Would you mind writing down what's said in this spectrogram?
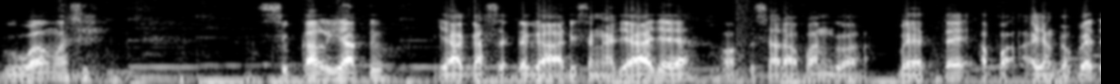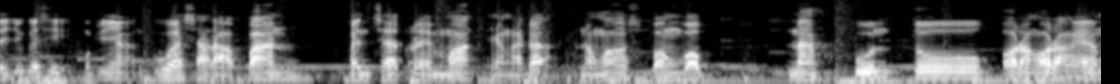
Gua masih suka lihat tuh. Ya gak, gak disengaja aja ya. Waktu sarapan gua bete apa yang gak bete juga sih. Maksudnya gua sarapan pencet remote yang ada nongol SpongeBob Nah, untuk orang-orang yang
